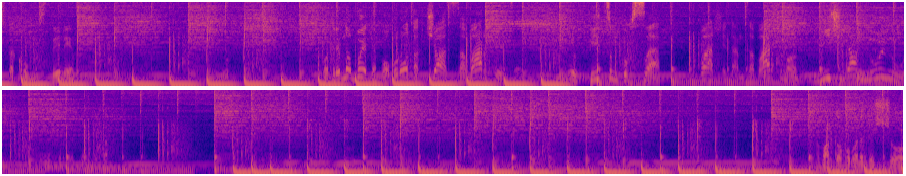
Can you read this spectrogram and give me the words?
у такому стилі. Потрібно бити по воротах, час завершується. І в підсумку все. Перший тайм завершено. Нічия 0-0 у протистоянні Варто говорити, що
